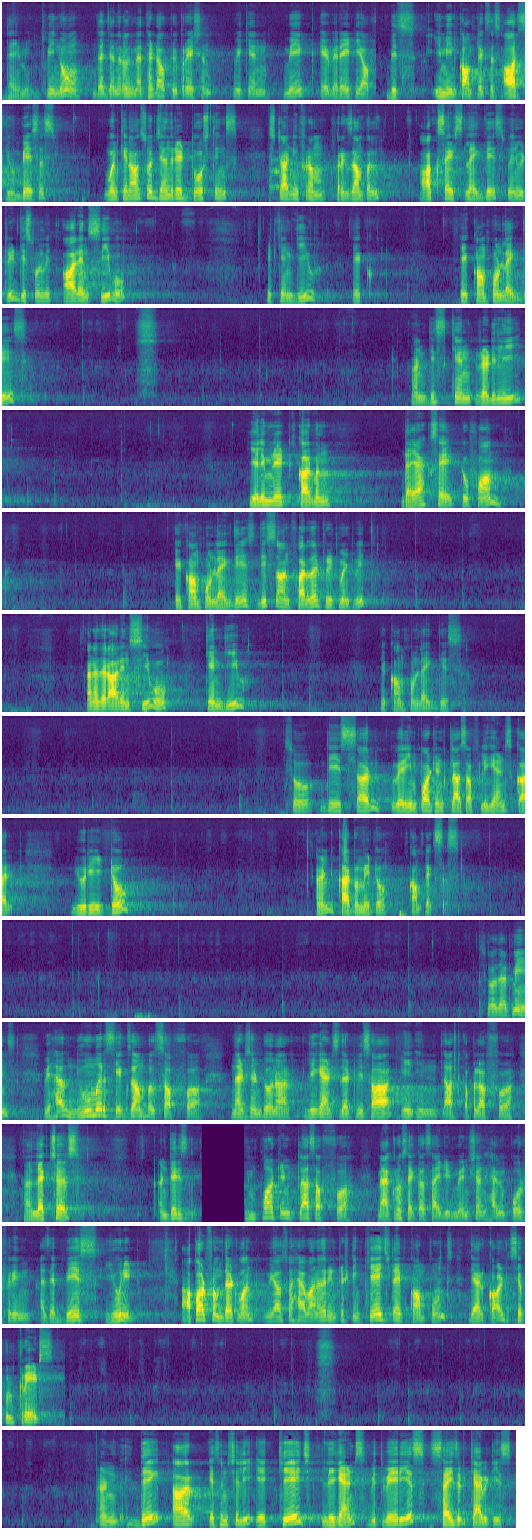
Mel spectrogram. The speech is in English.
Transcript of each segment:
diamine. We know the general method of preparation we can make a variety of bis imine complexes or Schiff bases. One can also generate those things starting from for example oxides like this when we treat this one with RNCO it can give a, a compound like this and this can readily eliminate carbon dioxide to form a compound like this. This on further treatment with another RNCO can give a compound like this. So, these are very important class of ligands called ureato and carbamato complexes. So, that means we have numerous examples of uh, nitrogen donor ligands that we saw in, in last couple of uh, uh, lectures and there is important class of uh, macrocycles I did mention having porphyrin as a base unit. Apart from that one we also have another interesting cage type compounds they are called sepulchrates. and they are essentially a cage ligands with various sized cavities.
